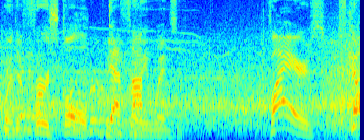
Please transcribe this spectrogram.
Where the first goal definitely wins it. Fires. Score!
